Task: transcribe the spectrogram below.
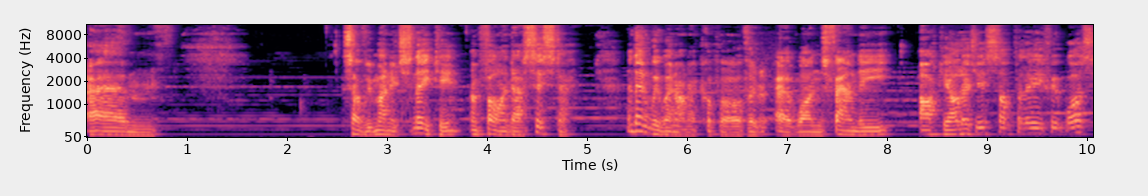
Um, so we managed to sneak in and find our sister. And then we went on a couple of other uh, ones, found the archaeologist, I believe it was,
